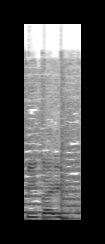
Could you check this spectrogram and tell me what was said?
Be safe.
